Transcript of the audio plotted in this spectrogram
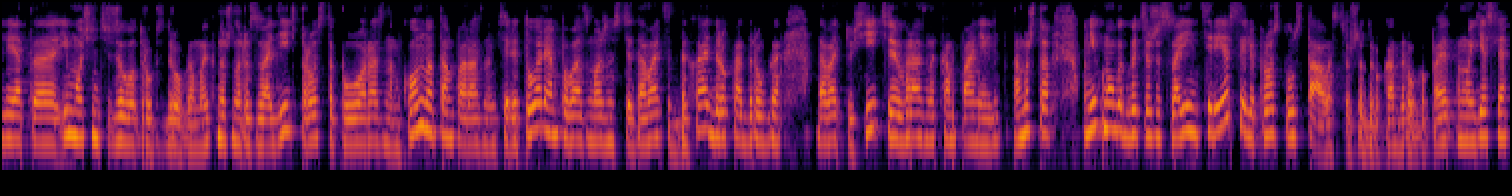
лет, им очень тяжело друг с другом. Их нужно разводить просто по разным комнатам, по разным территориям, по возможности давать отдыхать друг от друга, давать тусить в разных компаниях, потому что у них могут быть уже свои интересы или просто усталость уже друг от друга. Поэтому если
